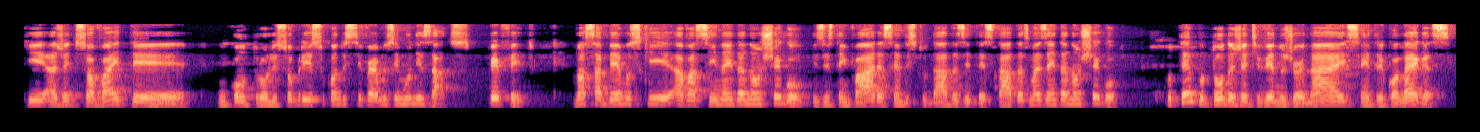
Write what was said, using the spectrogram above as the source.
que a gente só vai ter um controle sobre isso quando estivermos imunizados. Perfeito. Nós sabemos que a vacina ainda não chegou. Existem várias sendo estudadas e testadas, mas ainda não chegou. O tempo todo a gente vê nos jornais, entre colegas,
